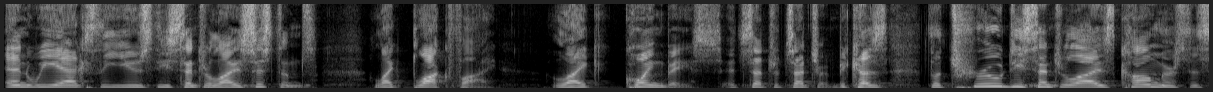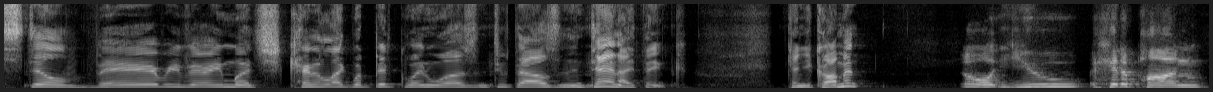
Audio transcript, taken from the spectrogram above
and we actually use these centralized systems like BlockFi, like Coinbase, et cetera, et cetera. Because the true decentralized commerce is still very, very much kind of like what Bitcoin was in 2010, I think. Can you comment? Well, you hit upon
